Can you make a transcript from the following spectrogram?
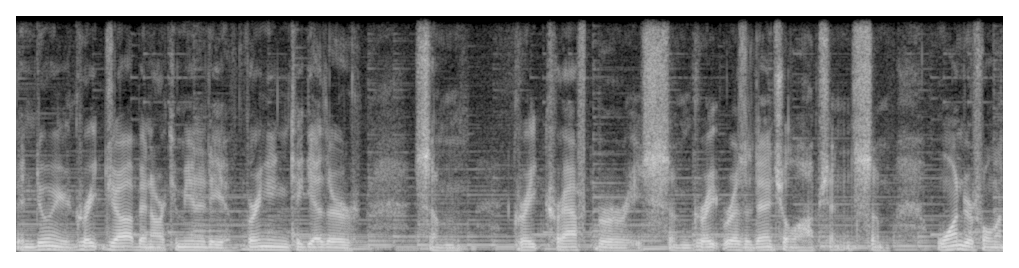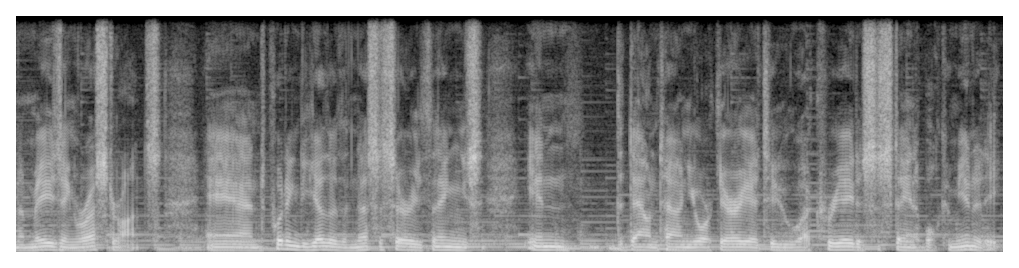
been doing a great job in our community of bringing together some great craft breweries, some great residential options, some wonderful and amazing restaurants, and putting together the necessary things in the downtown York area to uh, create a sustainable community.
